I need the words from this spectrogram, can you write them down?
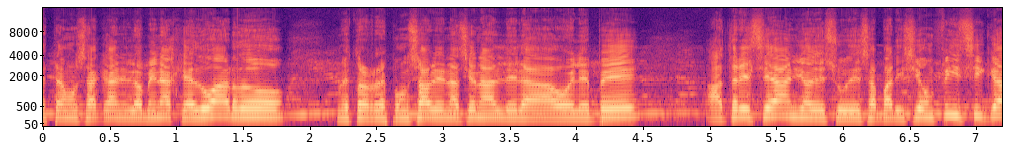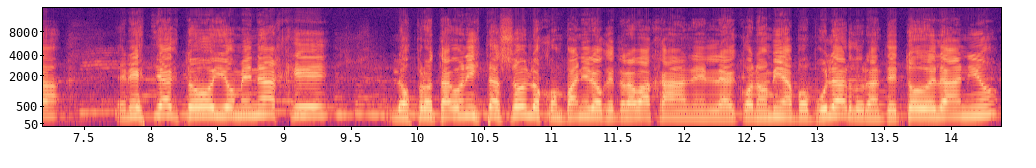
Estamos acá en el homenaje a Eduardo, nuestro responsable nacional de la OLP, a 13 años de su desaparición física. En este acto hoy homenaje, los protagonistas son los compañeros que trabajan en la economía popular durante todo el año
